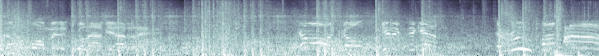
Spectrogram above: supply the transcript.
couple more minutes will have you out of there. Come on, Gold, get it together. The roof up. Ah!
